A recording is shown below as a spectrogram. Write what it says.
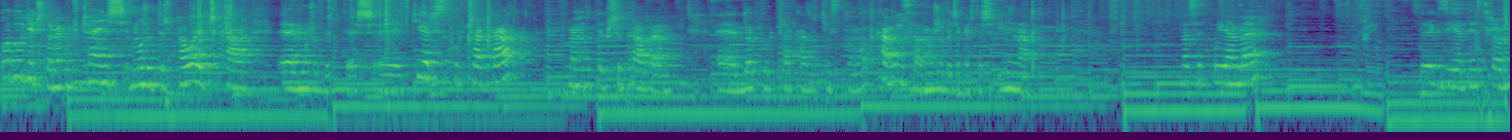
podłudzie, czy tam jakąś część, może być też pałeczka, e, może być też pierś z kurczaka. Mamy tutaj przyprawę do kurczaka złocistą od kamisa, może być jakaś też inna. Nasypujemy. Cyk z jednej strony.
